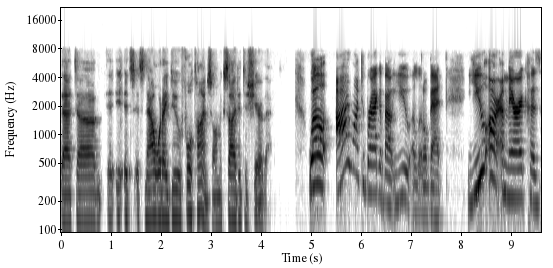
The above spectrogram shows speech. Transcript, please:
that um, it, it's it's now what I do full time. So I'm excited to share that. Well, I want to brag about you a little bit. You are America's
